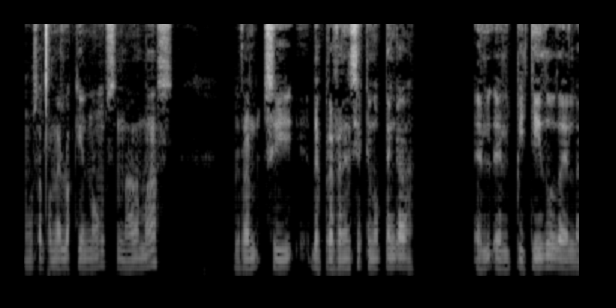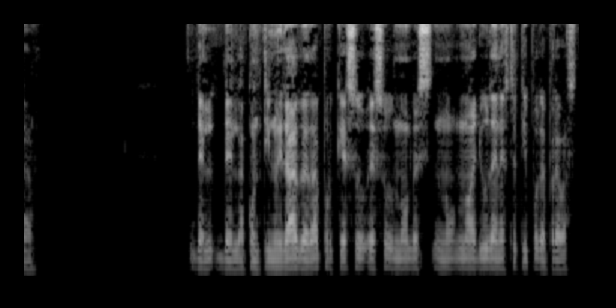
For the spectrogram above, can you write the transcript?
Vamos a ponerlo aquí en ohms, nada más. ¿verdad? Si de preferencia que no tenga el, el pitido de la, de, de, la continuidad, ¿verdad? Porque eso, eso no les no, no, ayuda en este tipo de pruebas.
